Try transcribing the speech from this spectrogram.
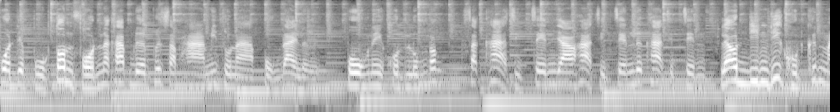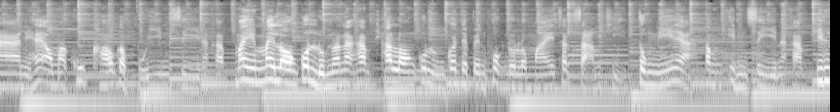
ควรจะปลูกต้นฝนนะครับ เดือนพฤษภามิถุนาปลูกได้เลย ปลูกในขุดหลุมต้องสัก 50 เซนยาว 50 เซนลึก 50 เซนแล้วดินที่ขุดขึ้นมาเนี่ยให้เอามาคลุกเคล้ากับปุ๋ยอินทรีย์นะครับไม่ไม่ลองก้นหลุมแล้วนะครับ ถ้าลองก้นหลุมก็จะเป็นพวกโดโลไมต์สัก 3 ขีด ตรงนี้เนี่ยต้องอินทรีย์นะครับอิน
